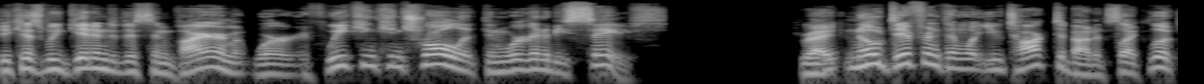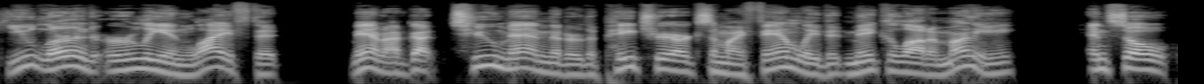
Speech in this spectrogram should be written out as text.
because we get into this environment where if we can control it, then we're going to be safe. Right. No different than what you talked about. It's like, look, you learned early in life that, man, I've got two men that are the patriarchs in my family that make a lot of money. And so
